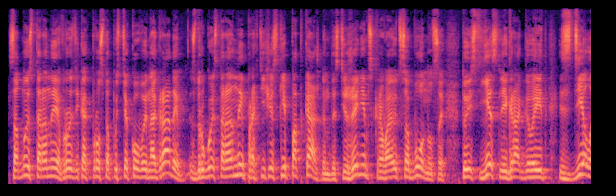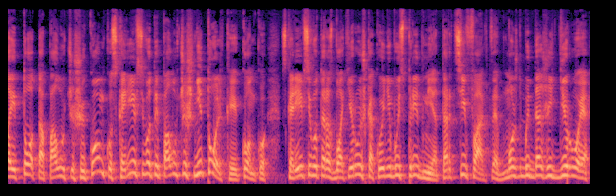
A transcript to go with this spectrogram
с одной стороны, вроде как просто пустяковые награды, с другой стороны, практически под каждым достижением скрываются бонусы. То есть, если игра говорит, сделай то-то, получишь иконку, скорее всего, ты получишь не только иконку. Скорее всего, ты разблокируешь какой-нибудь предмет, артефакт, может быть, даже героя.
